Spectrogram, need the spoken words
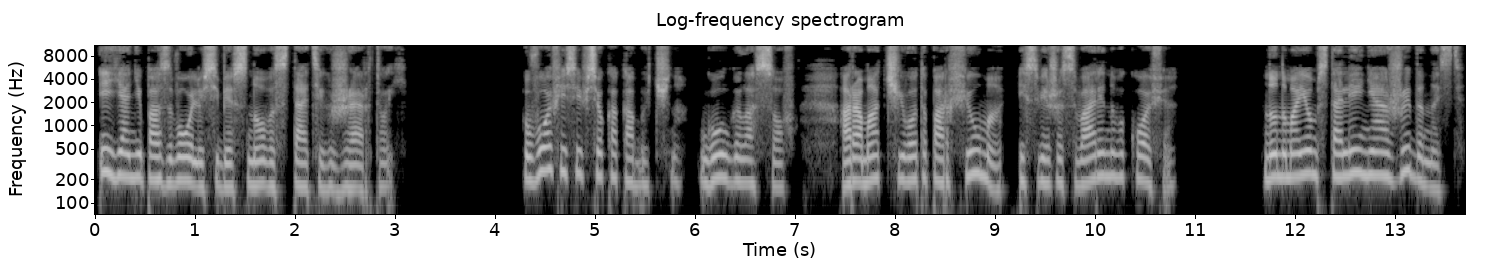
И я не позволю себе снова стать их жертвой. В офисе все как обычно. Гул голосов, аромат чего-то парфюма и свежесваренного кофе. Но на моем столе неожиданность.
